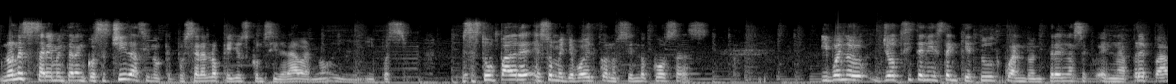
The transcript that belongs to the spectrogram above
no necesariamente eran cosas chidas, sino que pues era lo que ellos consideraban, ¿no? Y, y pues, pues estuvo padre, eso me llevó a ir conociendo cosas y bueno, yo sí tenía esta inquietud cuando entré en la, en la prepa,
